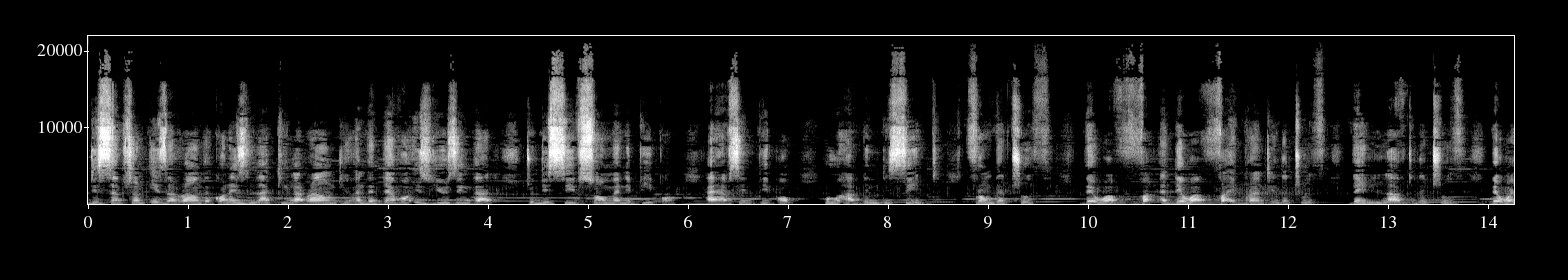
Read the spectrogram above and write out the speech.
deception is around the corner, is lurking around you, and the devil is using that to deceive so many people. I have seen people who have been deceived from the truth. They were vi- they were vibrant in the truth. They loved the truth. They were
